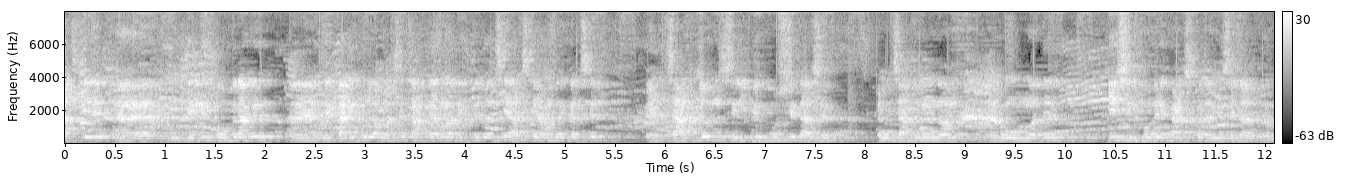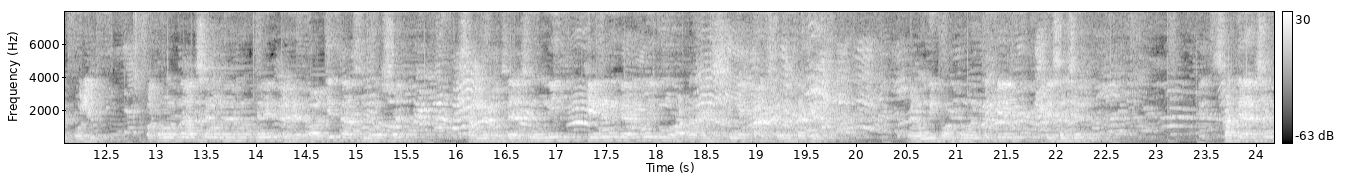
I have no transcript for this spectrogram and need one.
আজকে যেটি প্রোগ্রামের যে কারিকুলাম আছে, তাতে আমরা দেখতে পাচ্ছি আজকে আমাদের কাছে চারজন শিল্পী উপস্থিত আছেন। আমি চারজনের নাম এবং ওনাদের কি শিল্প নিয়ে কাজ করে আমি সেটা বলি। প্রথমত আছে আমাদের মধ্যে অজিত দাস মহাশয়। সামনে বসে আছেন। উনি কেনেন ব্যাম্বো এবং ওয়াটার হাই স্কুলে কাজ করে থাকেন। উনি বর্ধমান থেকে এসেছেন। সাথে আছেন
